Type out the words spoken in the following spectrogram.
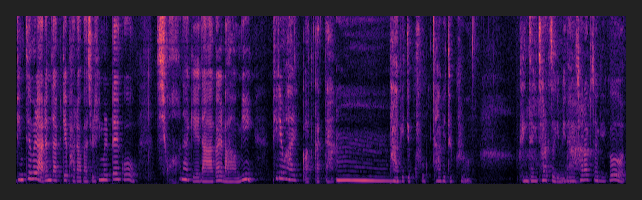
빈틈을 아름답게 바라봐줄 힘을 빼고 시원하게 나아갈 마음이 필요할 것 같다. 음. 다비드 쿠. 다비드 쿠. 굉장히 철학적입니다. 네, 철학적이고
